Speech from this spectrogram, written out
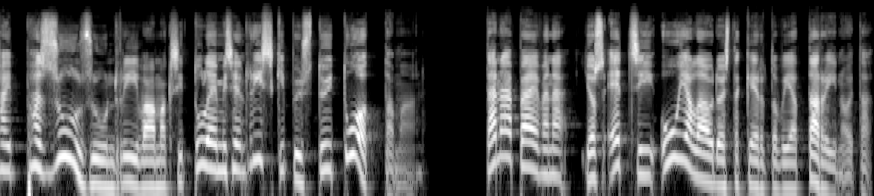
tai pazuzuun riivaamaksi tulemisen riski pystyi tuottamaan. Tänä päivänä, jos etsii uujalaudoista kertovia tarinoita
